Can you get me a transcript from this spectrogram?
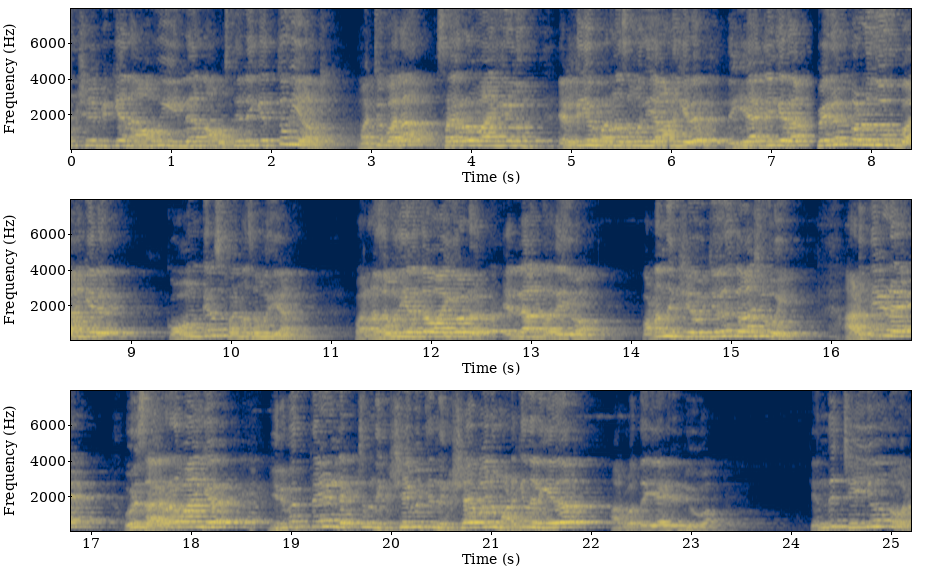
ആവുകയില്ല എന്ന അവസ്ഥയിലേക്ക് എത്തുകയാണ്. മറ്റു പല സഹകരണ ബാങ്കുകളും എൽ ഡി എഫ് ഭരണസമിതി ആണെങ്കിൽ നെയ്യാറ്റിക്കര പെരുമ്പഴുതൂർ ബാങ്കിൽ കോൺഗ്രസ് ഭരണസമിതിയാണ്. ഭരണസമിതി എന്തോ ആയിക്കോട്ടെ എല്ലാം തടയുക പണം നിക്ഷേപിച്ചതിന് കാശ് പോയി അടുത്തിടെ ഒരു സഹകരണ ബാങ്ക് ഇരുപത്തേഴ് ലക്ഷം നിക്ഷേപിച്ച് നിക്ഷേപകന് മടക്കി നൽകിയത് അറുപത്തയ്യായിരം രൂപ. എന്ത് ചെയ്യുമെന്ന് പറ.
